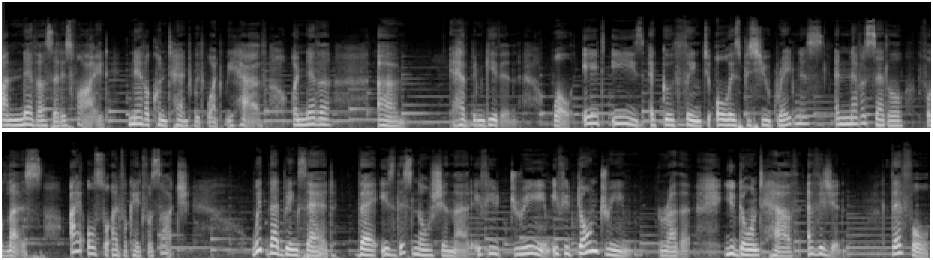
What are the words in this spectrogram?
are never satisfied, never content with what we have, or never um, have been given. Well, it is a good thing to always pursue greatness and never settle for less. I also advocate for such. With that being said, there is this notion that if you dream, if you don't dream, rather, you don't have a vision. Therefore,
